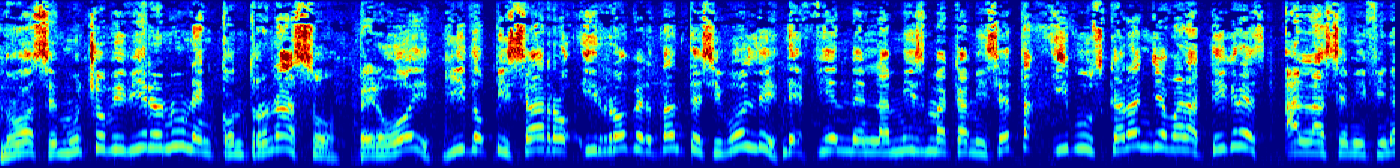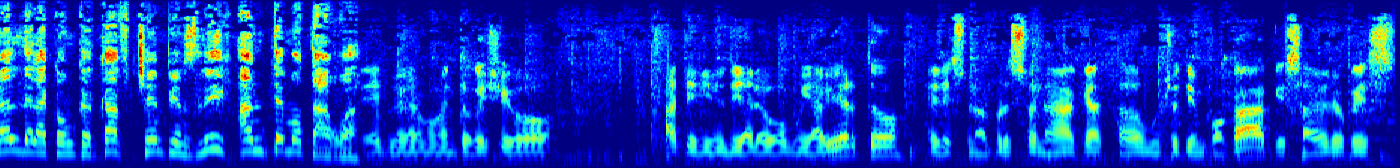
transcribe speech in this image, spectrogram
No hace mucho vivieron un encontronazo, pero hoy Guido Pizarro y Robert Dante Siboldi defienden la misma camiseta y buscarán llevar a Tigres a la semifinal de la CONCACAF Champions League ante Motagua. El primer momento que llegó ha tenido un diálogo muy abierto, él es una persona que ha estado mucho tiempo acá, que sabe lo que es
